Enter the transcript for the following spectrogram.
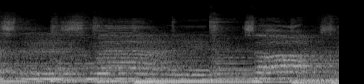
restless mind, it talks.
